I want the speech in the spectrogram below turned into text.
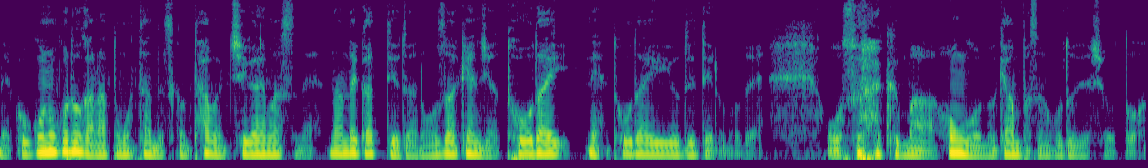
ね、ここのことかなと思ったんですけど、多分違いますね。なんでかっていうと、あの、小沢健二は東大、ね、東大を出てるので、おそらくまあ、本郷のキャンパスのことでしょうと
